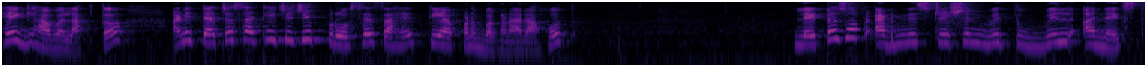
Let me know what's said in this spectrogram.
हे घ्यावं लागतं आणि त्याच्यासाठीची जी प्रोसेस आहे ती आपण बघणार आहोत. Letters of administration with will annexed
